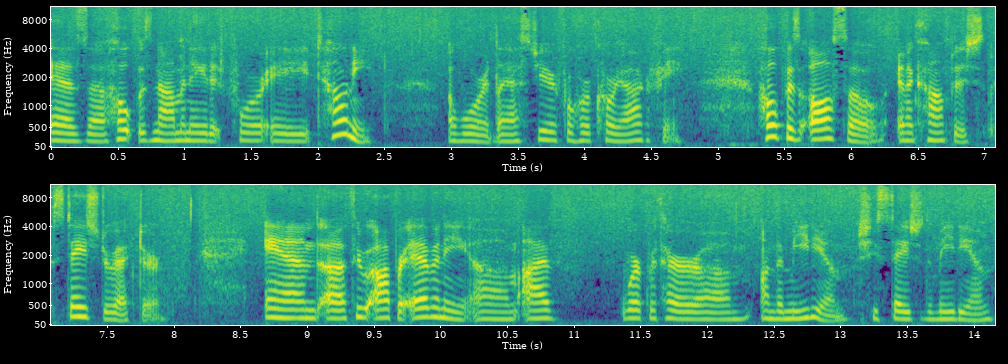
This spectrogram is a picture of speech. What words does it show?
as uh, Hope was nominated for a Tony Award last year for her choreography. Hope is also an accomplished stage director, and uh, through Opera Ebony, um, I've worked with her um, on The Medium. She staged The Medium,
